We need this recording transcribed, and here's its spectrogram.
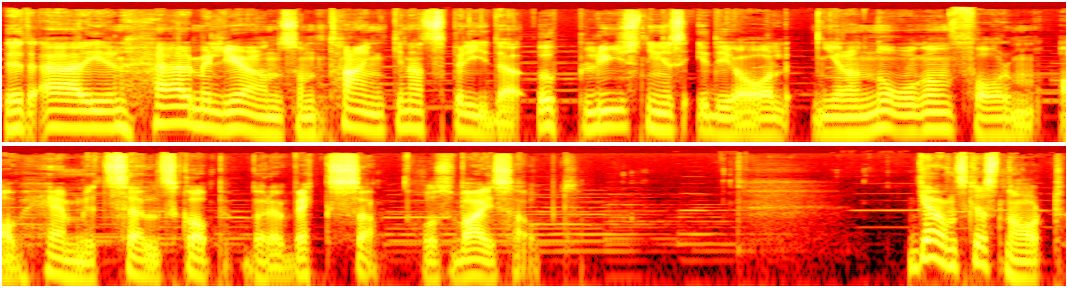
Det är i den här miljön som tanken att sprida upplysningens ideal genom någon form av hemligt sällskap börjar växa hos Weishaupt. Ganska snart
